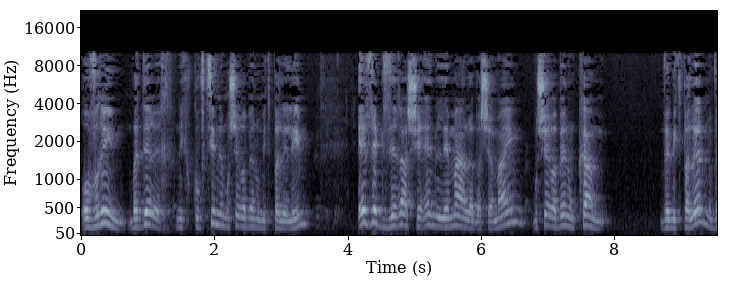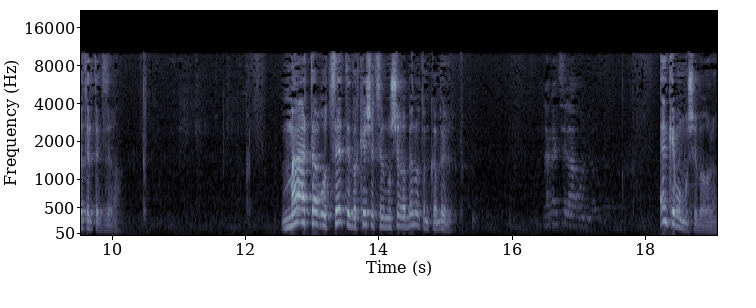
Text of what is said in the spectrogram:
עוברים בדרך, קופצים למשה רבנו, מתפללים, איזה גזרה שאין למעלה בשמיים, משה רבנו קם ומתפלל, מבטל את הגזרה. מה אתה רוצה, תבקש אצל משה רבנו, אתה מקבל. לא? אין כמו משה בעולם.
